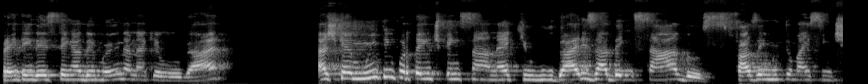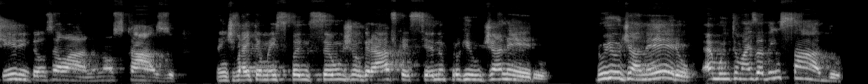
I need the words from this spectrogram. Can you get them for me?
para entender se tem a demanda naquele lugar acho que é muito importante pensar né, que lugares adensados fazem muito mais sentido. Então, sei lá, no nosso caso, a gente vai ter uma expansão geográfica esse ano para o Rio de Janeiro. No Rio de Janeiro é muito mais adensado.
